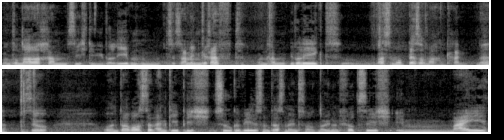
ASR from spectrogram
und danach haben sich die Überlebenden zusammengerafft und haben überlegt, was man besser machen kann. Ne? So. Und da war es dann angeblich so gewesen, dass 1949 im Mai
